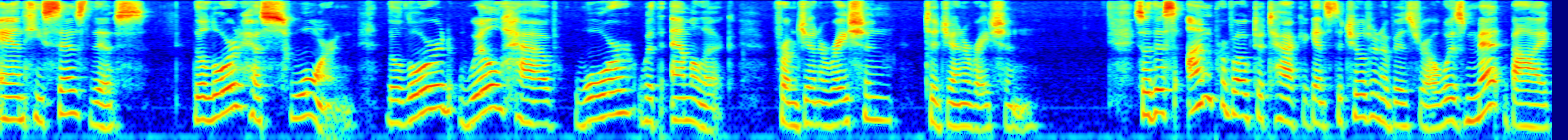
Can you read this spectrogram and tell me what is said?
And he says this The Lord has sworn, the Lord will have war with Amalek from generation to generation. So, this unprovoked attack against the children of Israel was met by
